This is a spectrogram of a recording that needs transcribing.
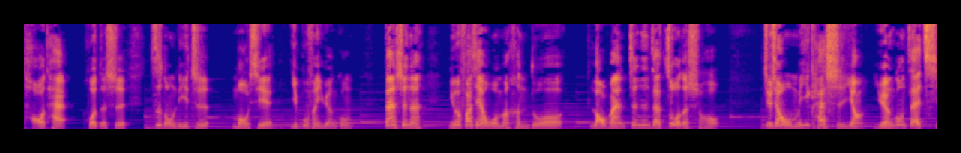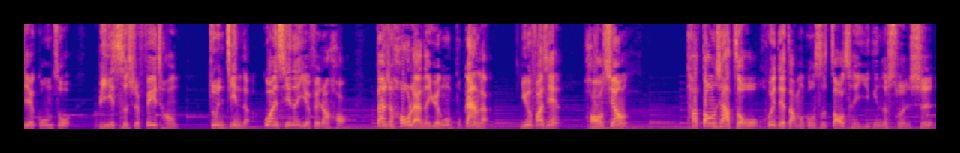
淘汰或者是自动离职某些一部分员工。但是呢，你会发现我们很多老板真正在做的时候，就像我们一开始一样，员工在企业工作。彼此是非常尊敬的，关系呢也非常好。但是后来呢，员工不干了，你会发现好像他当下走会对咱们公司造成一定的损失。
